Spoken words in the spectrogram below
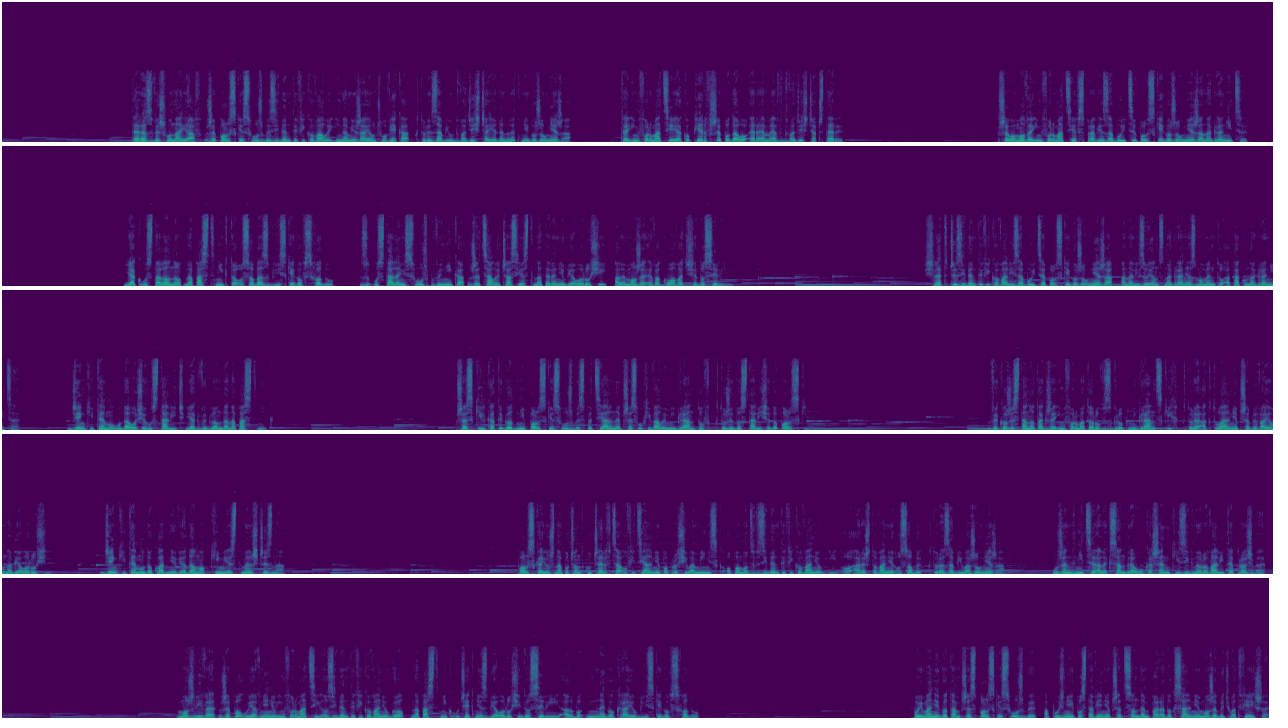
Teraz wyszło na jaw, że polskie służby zidentyfikowały i namierzają człowieka, który zabił 21-letniego żołnierza. Te informacje jako pierwsze podało RMF24. Przełomowe informacje w sprawie zabójcy polskiego żołnierza na granicy. Jak ustalono, napastnik to osoba z Bliskiego Wschodu. Z ustaleń służb wynika, że cały czas jest na terenie Białorusi, ale może ewakuować się do Syrii. Śledczy zidentyfikowali zabójcę polskiego żołnierza, analizując nagrania z momentu ataku na granicę. Dzięki temu udało się ustalić, jak wygląda napastnik. Przez kilka tygodni polskie służby specjalne przesłuchiwały migrantów, którzy dostali się do Polski. Wykorzystano także informatorów z grup migranckich, które aktualnie przebywają na Białorusi. Dzięki temu dokładnie wiadomo, kim jest mężczyzna. Polska już na początku czerwca oficjalnie poprosiła Mińsk o pomoc w zidentyfikowaniu i o aresztowanie osoby, która zabiła żołnierza. Urzędnicy Aleksandra Łukaszenki zignorowali tę prośbę. Możliwe, że po ujawnieniu informacji o zidentyfikowaniu go, napastnik ucieknie z Białorusi do Syrii albo innego kraju Bliskiego Wschodu. Pojmanie go tam przez polskie służby, a później postawienie przed sądem paradoksalnie może być łatwiejsze.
